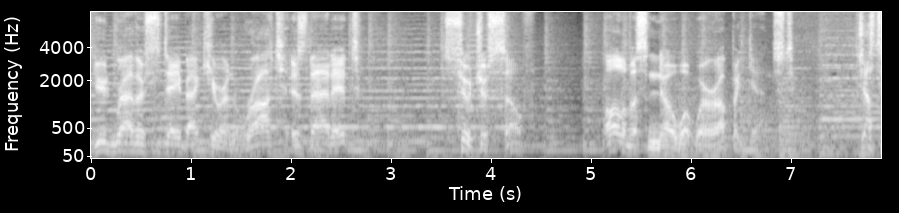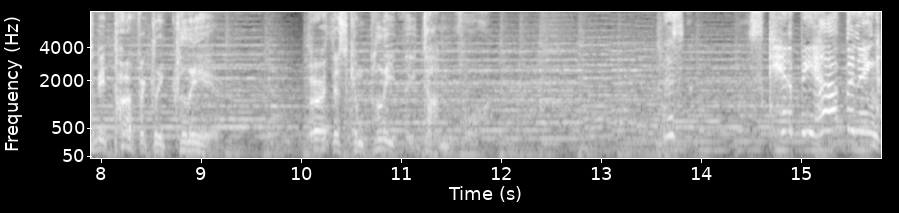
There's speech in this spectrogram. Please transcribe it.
You'd rather stay back here and rot, is that it? Suit yourself. All of us know what we're up against. Just to be perfectly clear, Earth is completely done for. This... this can't be happening!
